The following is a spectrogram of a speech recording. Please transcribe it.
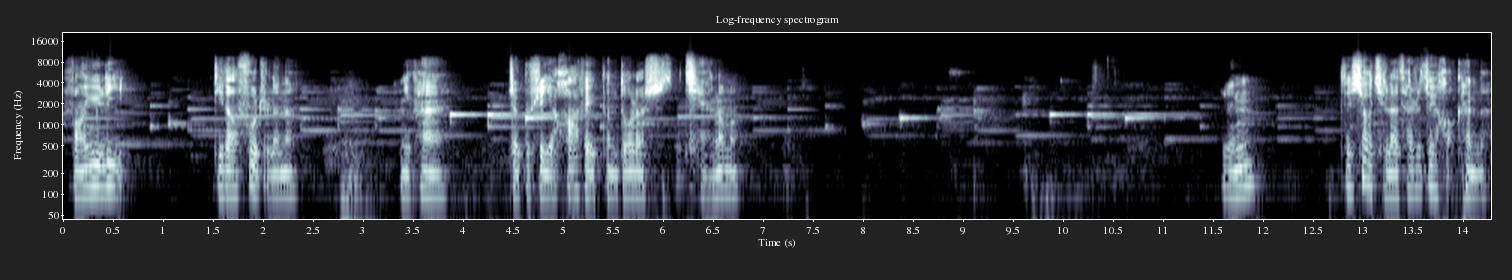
防御力低到负值了呢？你看，这不是也花费更多了钱了吗？人在笑起来才是最好看的，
